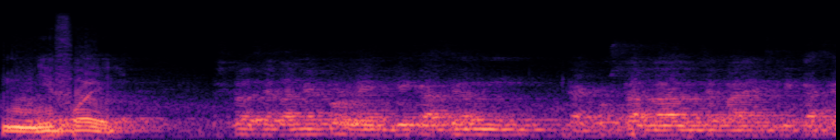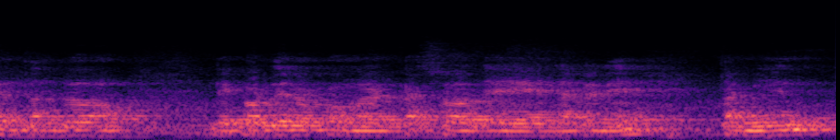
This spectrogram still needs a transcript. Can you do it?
ni fue. Es también por la implicación, que acostarla al tema de implicación tanto de Cordero como el caso de, de René, también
